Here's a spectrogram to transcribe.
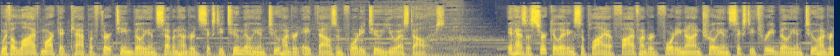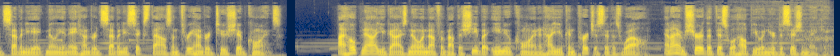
with a live market cap of 13,762,208,042 US dollars. It has a circulating supply of 549,278,876,302 SHIB coins. I hope now you guys know enough about the Shiba Inu coin and how you can purchase it as well, and I am sure that this will help you in your decision making.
